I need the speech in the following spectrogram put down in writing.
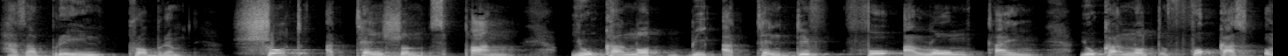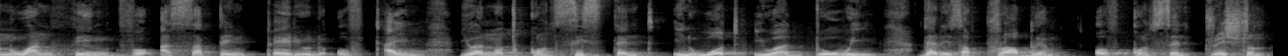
has a brain problem. Short attention span. You cannot be attentive for a long time. You cannot focus on one thing for a certain period of time. You are not consistent in what you are doing. There is a problem of concentration.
